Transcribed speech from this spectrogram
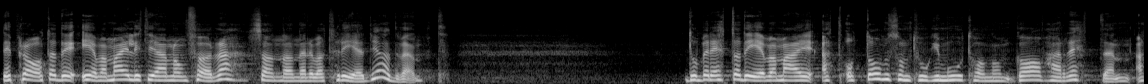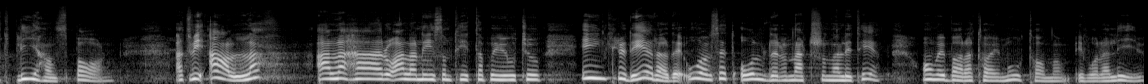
Det pratade Eva-Maj lite grann om förra söndagen när det var tredje advent. Då berättade Eva-Maj att åt dem som tog emot honom gav han rätten att bli hans barn. Att vi alla, alla här och alla ni som tittar på Youtube är inkluderade oavsett ålder och nationalitet om vi bara tar emot honom i våra liv.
